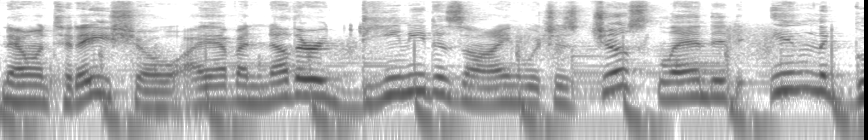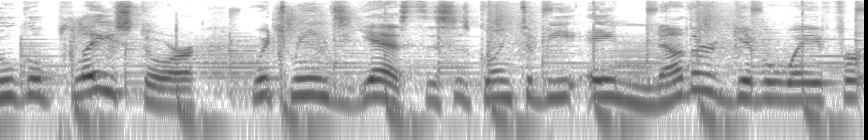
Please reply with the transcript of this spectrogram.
Now in today's show, I have another Dini design which has just landed in the Google Play Store, which means yes, this is going to be another giveaway for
